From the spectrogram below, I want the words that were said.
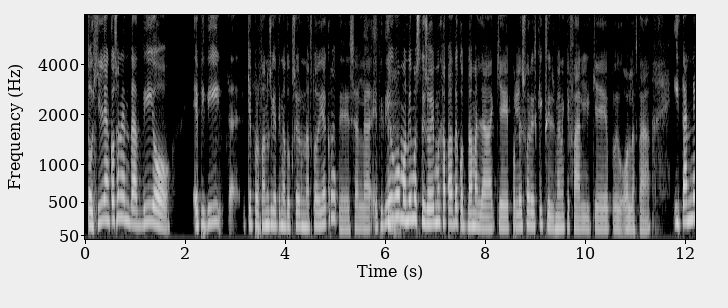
το 1992 επειδή, ε, και προφανώς γιατί να το ξέρουν αυτό οι ακροατές, αλλά επειδή εγώ μονίμως στη ζωή μου είχα πάντα κοντά μαλλιά και πολλές φορές και ξυρισμένο κεφάλι και όλα αυτά, ήτανε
